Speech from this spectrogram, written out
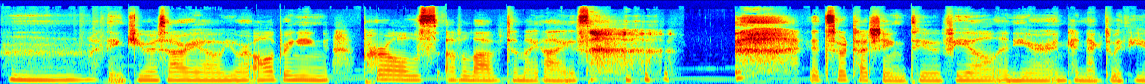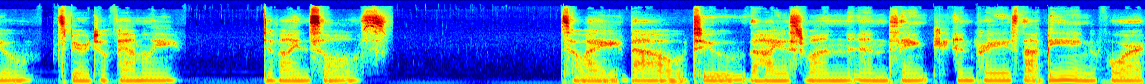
Hmm, thank you, Rosario. You are all bringing pearls of love to my eyes. it's so touching to feel and hear and connect with you, spiritual family, divine souls. So I bow to the highest one and thank and praise that being for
